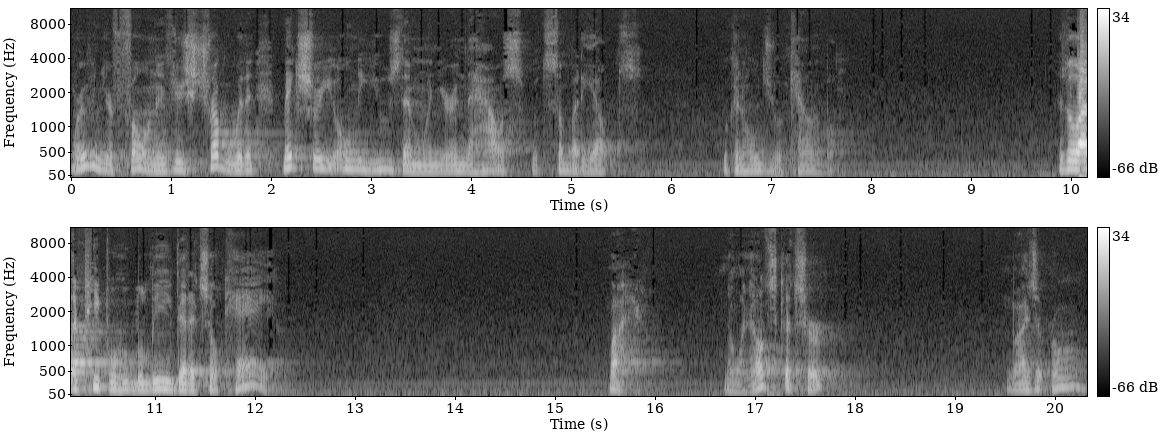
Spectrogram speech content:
or even your phone, if you struggle with it, make sure you only use them when you're in the house with somebody else who can hold you accountable. There's a lot of people who believe that it's okay. Why? No one else gets hurt. Why is it wrong?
